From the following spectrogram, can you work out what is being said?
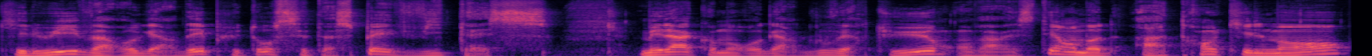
qui lui va regarder plutôt cet aspect vitesse. Mais là, comme on regarde l'ouverture, on va rester en mode A tranquillement,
